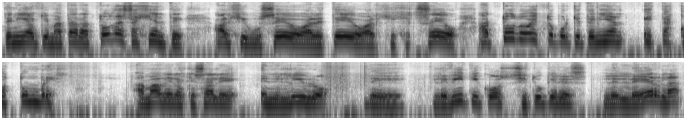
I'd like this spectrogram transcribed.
tenía que matar a toda esa gente, al Jebuseo, al Eteo, al Jejeceo, a todo esto porque tenían estas costumbres. A más de las que sale en el libro de Levíticos, si tú quieres leerla,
